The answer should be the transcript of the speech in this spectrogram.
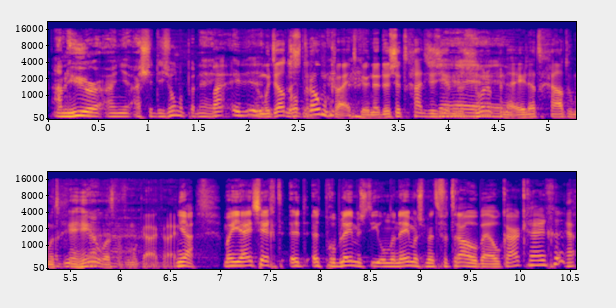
aan huur... Aan je, als je die zonnepanelen... Maar, je moet wel de stroom kwijt kunnen. Dus het gaat niet zozeer om de zonnepanelen. Het gaat om het geheel wat we voor elkaar krijgen. Ja, maar jij zegt... het, het probleem is die ondernemers met vertrouwen bij elkaar krijgen.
